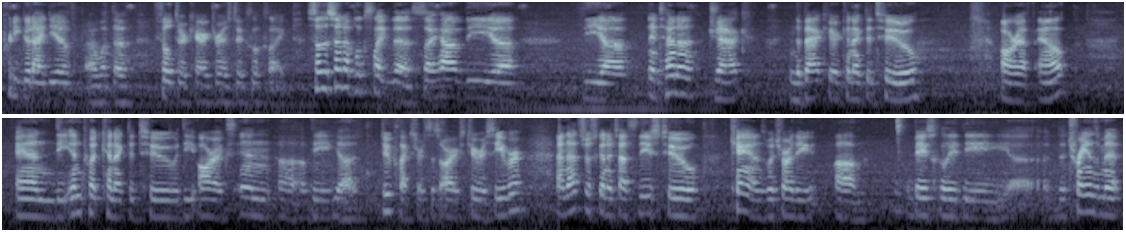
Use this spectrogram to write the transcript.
pretty good idea of uh, what the filter characteristics look like. So the setup looks like this. I have the uh, the uh, antenna jack in the back here connected to RF out and the input connected to the RX in uh, of the uh, duplexer, this RX2 receiver and that's just going to test these two cans which are the um, basically the uh, the transmit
